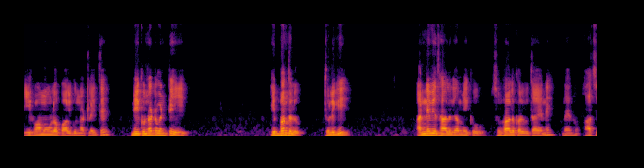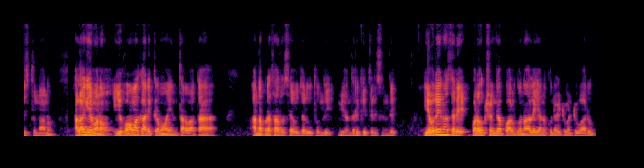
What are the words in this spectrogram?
ఈ హోమంలో పాల్గొన్నట్లయితే మీకున్నటువంటి ఇబ్బందులు తొలగి అన్ని విధాలుగా మీకు శుభాలు కలుగుతాయని నేను ఆశిస్తున్నాను. అలాగే మనం ఈ హోమ కార్యక్రమం అయిన తర్వాత అన్నప్రసాద సేవ జరుగుతుంది మీ అందరికీ తెలిసింది. ఎవరైనా సరే పరోక్షంగా పాల్గొనాలి అనుకునేటువంటి వారు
